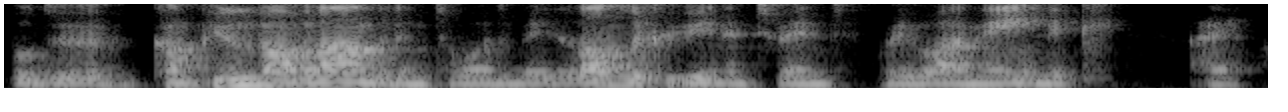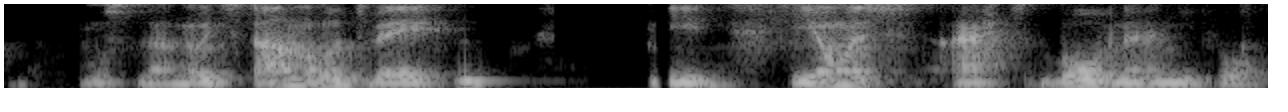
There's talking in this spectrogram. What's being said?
voor de kampioen van Vlaanderen te worden bij de landelijke U21. Wij waren eigenlijk, wij moesten daar nooit staan, maar goed, wij, die, jongens echt boven hun niveau.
